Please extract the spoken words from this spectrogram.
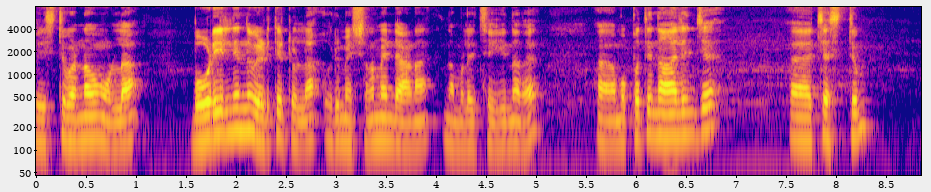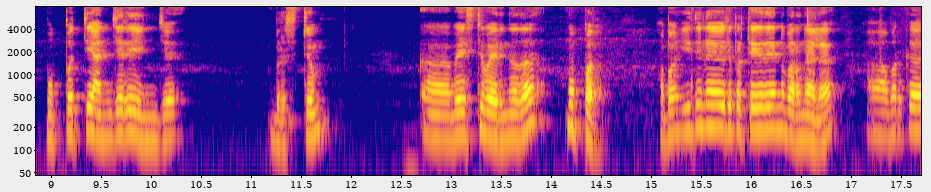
വേസ്റ്റ് വണ്ണവുമുള്ള ബോഡിയിൽ നിന്നും എടുത്തിട്ടുള്ള ഒരു മെഷർമെന്റാണ് നമ്മൾ ചെയ്യുന്നത്. മുപ്പത്തി നാലിഞ്ച് ചെസ്റ്റും മുപ്പത്തി അഞ്ചര ഇഞ്ച് ബ്രസ്റ്റും വേസ്റ്റ് വരുന്നത് മുപ്പത്. അപ്പം ഇതിന് ഒരു പ്രത്യേകത എന്ന് പറഞ്ഞാൽ അവർക്ക്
